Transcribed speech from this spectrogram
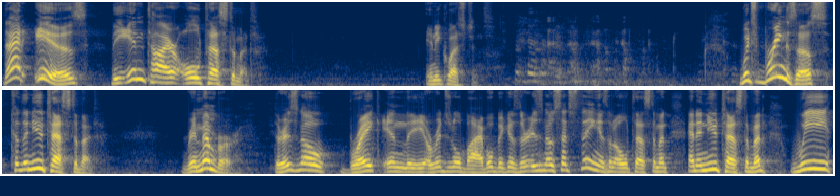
that is the entire Old Testament. Any questions? Which brings us to the New Testament. Remember, there is no break in the original Bible because there is no such thing as an Old Testament and a New Testament. We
